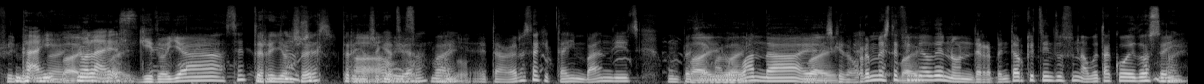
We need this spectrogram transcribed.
film? Bai, Bai, nola bai. ez? Gidoia, zen? Terry Jonesek, Terry Ah, Jonesek hori idatzi da. zuen. Bai, eta gero ez dakit Time Bandits, un pez Bai, bai. banda, eh, Bai. eske horren beste Bai. filme daude non de repente aurkitzen duzun hauetako edozein. Bai.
